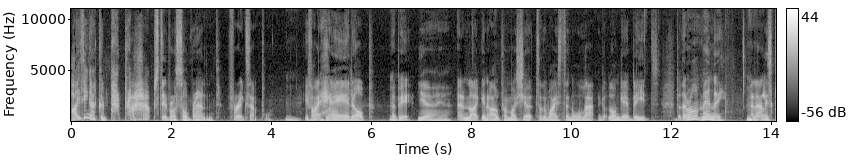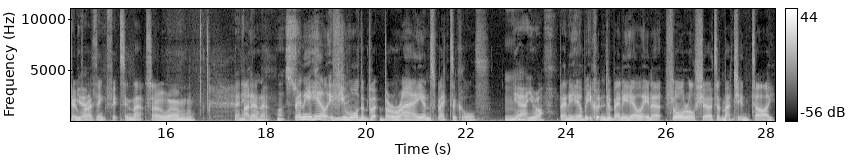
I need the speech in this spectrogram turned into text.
I think I could p- perhaps do Russell Brand, for example, if I haired up a bit Yeah, yeah. and like you know I open my shirt to the waist and all that. I got long hair beads, but there aren't many. And Alice Cooper, Yeah. I think, fits in that. So um, Benny I Hill. don't know. That's, Benny that's Hill, easy. if you wore the b- beret and spectacles, Yeah, you're off. Benny Hill, but you couldn't do Benny Hill in a floral shirt and matching tie,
